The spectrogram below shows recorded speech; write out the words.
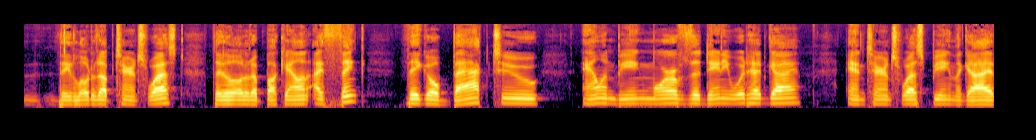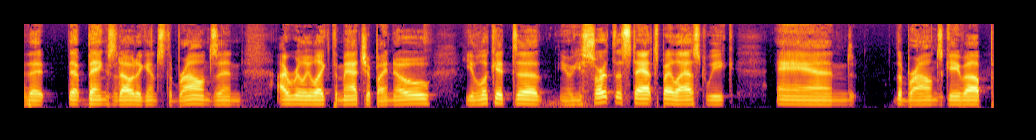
they loaded up Terrence West. They loaded up Buck Allen. I think they go back to Allen being more of the Danny Woodhead guy and Terrence West being the guy that, that bangs it out against the Browns. And I really like the matchup. I know you look at, uh, you know, you sort the stats by last week, and the Browns gave up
